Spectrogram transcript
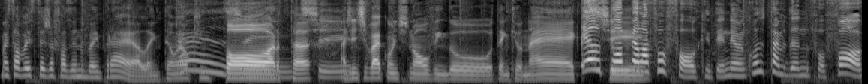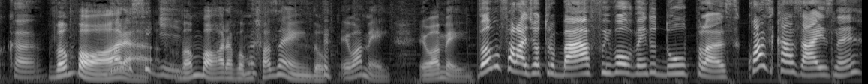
Mas talvez esteja fazendo bem pra ela. Então é, o que É, importa. gente. A gente vai continuar ouvindo Thank You Next. Eu tô pela fofoca, entendeu? Enquanto tá me dando fofoca, Vambora. Vamos seguir. Vambora, vamos fazendo. Eu amei. Eu amei. vamos falar de outro bafo envolvendo duplas. Quase casais, né?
